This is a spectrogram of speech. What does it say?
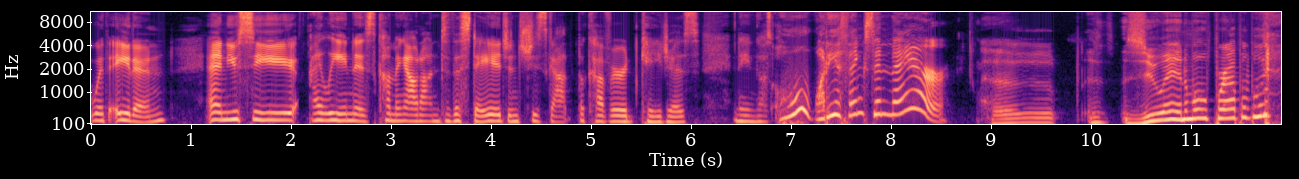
with Aiden, and you see Eileen is coming out onto the stage, and she's got the covered cages. And Aiden goes, "Oh, what do you think's in there?" Uh, zoo animal, probably.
